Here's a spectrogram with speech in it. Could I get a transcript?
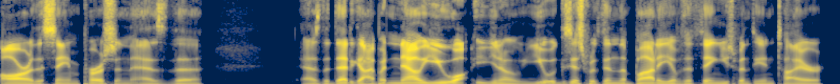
are the same person as the as the dead guy but now you are you know you exist within the body of the thing you spent the entire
